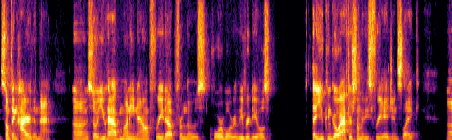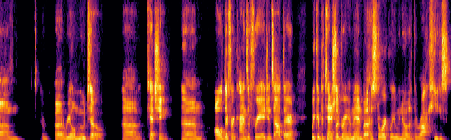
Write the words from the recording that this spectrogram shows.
something higher than that. Uh, so you have money now freed up from those horrible reliever deals that you can go after some of these free agents like um, uh, Realmuto, uh, catching, um, all different kinds of free agents out there. We could potentially bring them in, but historically, we know that the Rockies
